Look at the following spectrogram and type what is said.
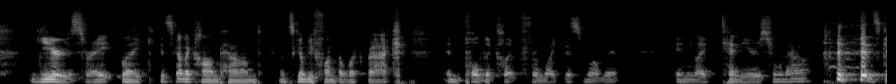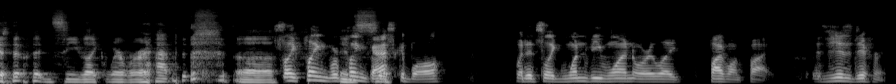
years, right? Like it's going to compound. It's going to be fun to look back and pull the clip from like this moment in like 10 years from now. It's gonna and see like where we're at. Uh It's like playing we're playing so- basketball, but it's like one v one or like five on five. It's just different.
